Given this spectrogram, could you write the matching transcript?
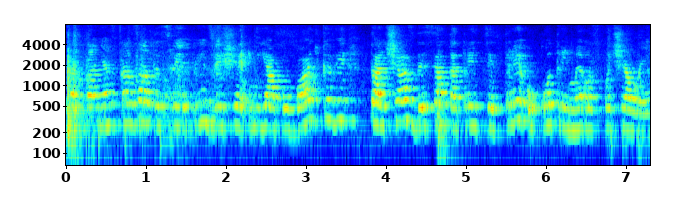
завдання вказати своє прізвище, ім'я по батькові та час 10.33, у котрій ми розпочали.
